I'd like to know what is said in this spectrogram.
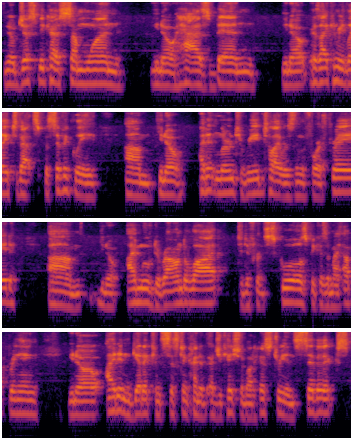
you know just because someone you know has been you know because I can relate to that specifically. Um, you know, I didn't learn to read till I was in the fourth grade. Um, you know, I moved around a lot to different schools because of my upbringing. You know, I didn't get a consistent kind of education about history and civics.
